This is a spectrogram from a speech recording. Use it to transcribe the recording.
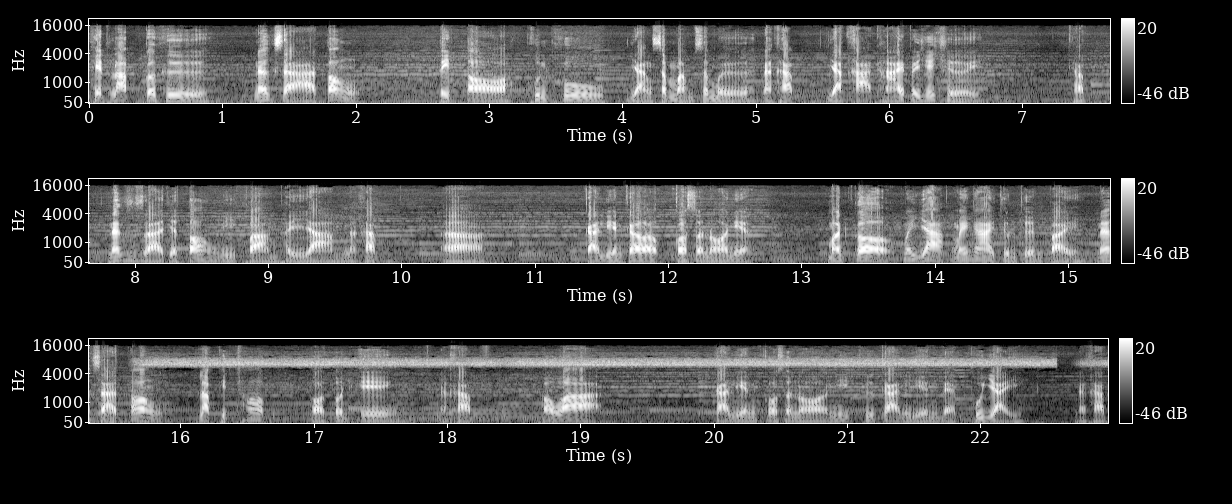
เคล็ดลับก็คือนักศึกษาต้องติดต่อคุณครูอย่างสม่ำเสมอนะครับ อย่าขาดหายไปเฉยๆครับนักศึกษาจะต้องมีความพยายามนะครับการเรียนกกศนเนี่ยมันก็ไม่ยากไม่ง่ายจนเกินไป นักศึกษาต้องรับผิดชอบต่อตนเองนะครับ เพราะว่าการเรียนกศนนี่คือการเรียนแบบผู้ใหญ่นะครับ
